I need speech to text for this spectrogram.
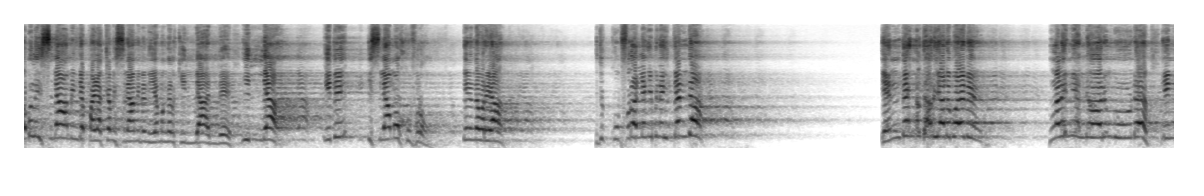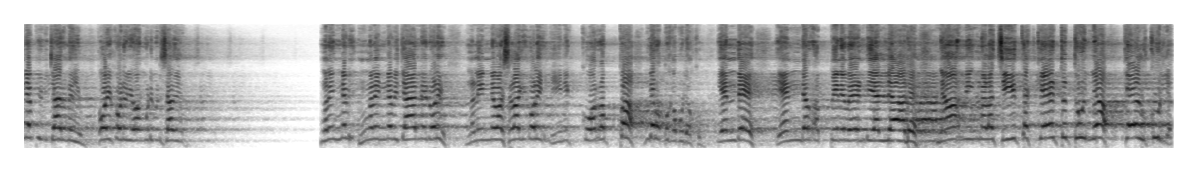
അപ്പോൾ ഇസ്ലാമിന്റെ പഴക്കം ഇസ്ലാമിന്റെ നിയമങ്ങൾക്ക് ഇല്ല അല്ലേ? ഇല്ല. ഇത് ഇസ്ലാമോ കുഫറോ എന്താ പറയാ? ഇത് കുഫർ അല്ലെങ്കിൽ പിന്നെ ഇതെന്താ? എന്തെങ്കിലും അറിയാതെ പോയത്? നിങ്ങൾ ഇനി എല്ലാവരും കൂടെ ഇന്നെ വിചാരണയും കോഴിക്കോട് യോഗം കൂടി പിടിച്ചാൽ നിങ്ങൾ ഇന്ന നിങ്ങൾ ഇന്ന വിചാരണയോളി നിങ്ങൾ ഇന്ന വഷളാക്കിക്കോളി എനിക്ക് ഉറപ്പാ ഉറപ്പൊക്കെ മുടക്കും എന്റെ എന്റെ ഉറപ്പിന് വേണ്ടിയല്ലാതെ ഞാൻ നിങ്ങളെ ചീത്ത കേട്ടിട്ടില്ല കേൾക്കില്ല.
